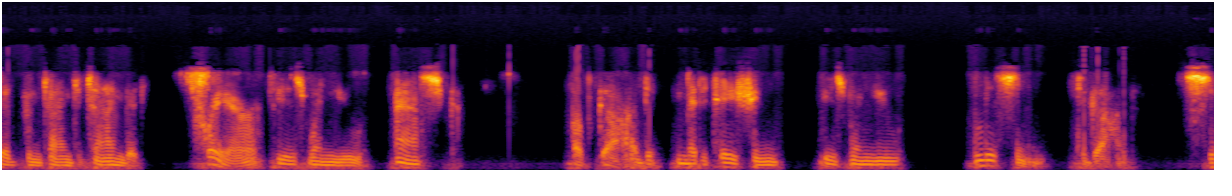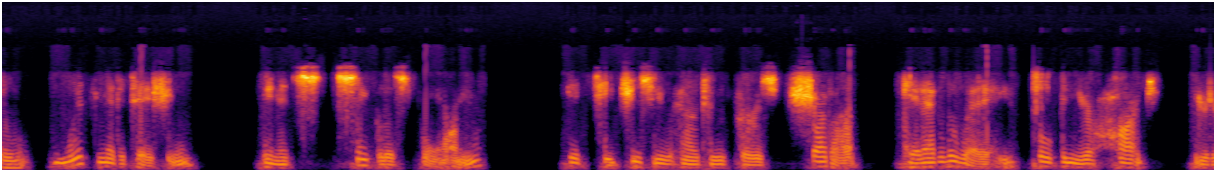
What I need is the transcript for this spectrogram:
said from time to time that prayer is when you ask of God. Meditation is when you listen to God. So with meditation, in its simplest form, it teaches you how to first shut up, get out of the way, open your heart, your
